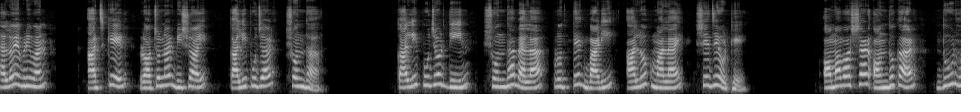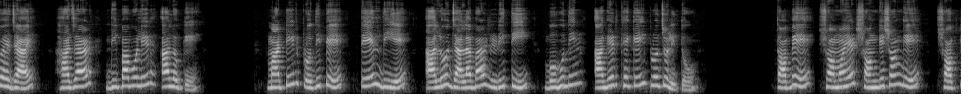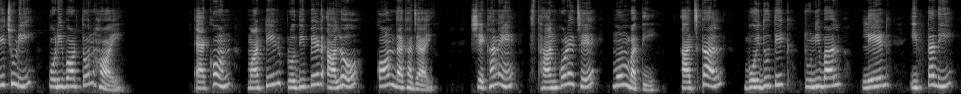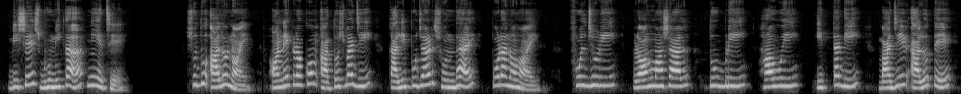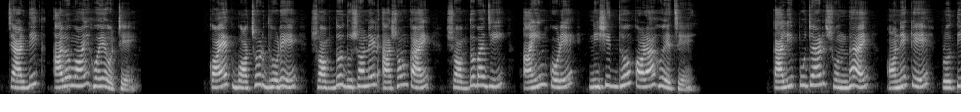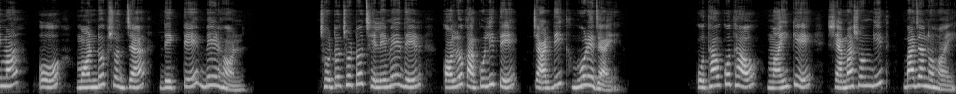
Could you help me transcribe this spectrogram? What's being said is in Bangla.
হ্যালো এভরিওয়ান, আজকের রচনার বিষয় কালী পূজার সন্ধ্যা। কালী পুজোর দিন সন্ধ্যাবেলা প্রত্যেক বাড়ি আলোকমালায় সেজে ওঠে। অমাবস্যার অন্ধকার দূর হয়ে যায় হাজার দীপাবলির আলোকে। মাটির প্রদীপে তেল দিয়ে আলো জ্বালাবার রীতি বহুদিন আগের থেকেই প্রচলিত। তবে সময়ের সঙ্গে সঙ্গে সব কিছুরই পরিবর্তন হয়। এখন মাটির প্রদীপের আলো কম দেখা যায়। সেখানে স্থান করেছে মোমবাতি। আজকাল বৈদ্যুতিক টুনি বাল্ব লেড ইত্যাদি বিশেষ ভূমিকা নিয়েছে। শুধু আলো নয়, অনেক রকম আতসবাজি কালী পূজার সন্ধ্যায় পোড়ানো হয়। ফুলঝুরি, রং মশাল, তুবড়ি, হাউই ইত্যাদি বাজির আলোতে চারদিক আলোময় হয়ে ওঠে। কয়েক বছর ধরে শব্দ দূষণের আশঙ্কায় শব্দবাজি আইন করে নিষিদ্ধ করা হয়েছে। কালী পূজার সন্ধ্যায় অনেকে প্রতিমা ও মণ্ডপসজ্জা দেখতে বের হন। ছোট ছোট ছেলেমেয়েদের কলকাকলিতে চারদিক ভরে যায়। কোথাও কোথাও মাইকে শ্যামাসঙ্গীত বাজানো হয়।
